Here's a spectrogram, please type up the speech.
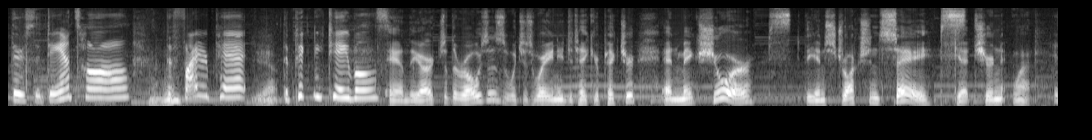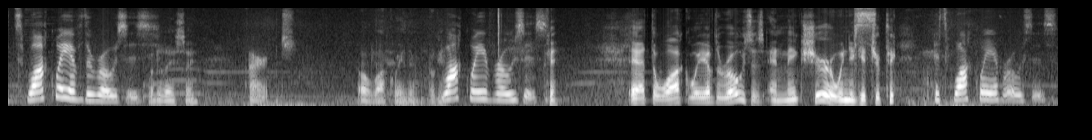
there's the dance hall, the fire pit, Mm-hmm. Yeah. the picnic tables. And the Arch of the Roses, which is where you need to take your picture, and make sure the instructions say, get your, what? It's Walkway of the Roses. What did I say? Arch. Oh, walkway there, okay. Walkway of Roses. Okay. At the Walkway of the Roses, and make sure when you get your pic, It's Walkway of Roses.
